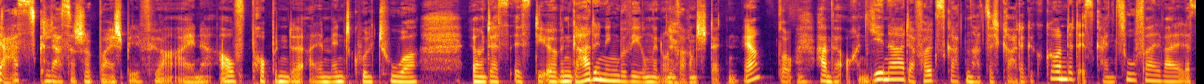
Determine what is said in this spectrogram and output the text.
das klassische Beispiel für eine aufpoppende Allmentkultur. Und das ist die Urban Gardening Bewegung in unseren ja. Städten. Ja, so mhm. haben wir auch in Jena. Der Volksgarten hat sich gerade gegründet, ist kein Zufall, weil das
